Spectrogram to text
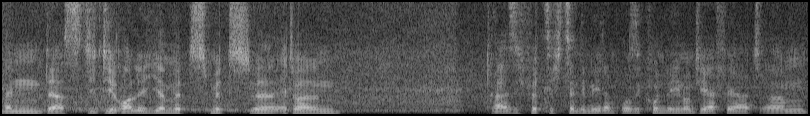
wenn das, die, die Rolle hier mit, mit äh, etwa 30, 40 Zentimetern pro Sekunde hin und her fährt, ähm,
